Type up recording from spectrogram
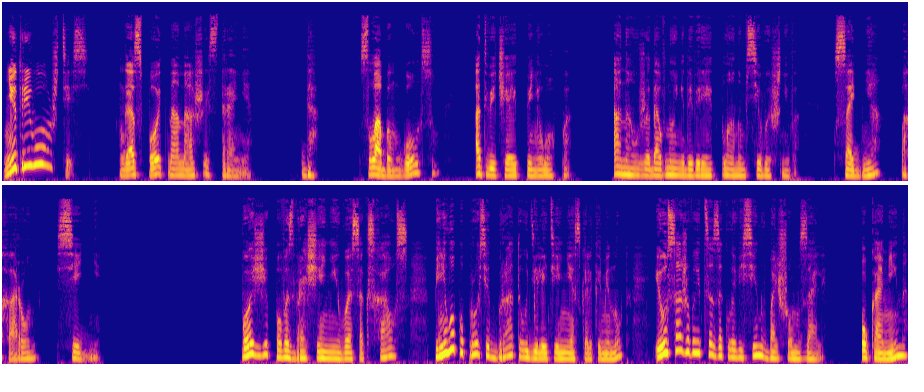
Не тревожьтесь, Господь на нашей стороне. Да, слабым голосом отвечает Пенелопа. Она уже давно не доверяет планам Всевышнего. Со дня похорон Сидни. Позже, по возвращении в Эссекс-хаус, Пенелопа просит брата уделить ей несколько минут и усаживается за клавесин в большом зале. У камина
